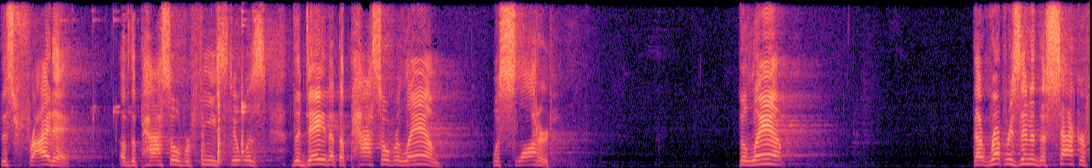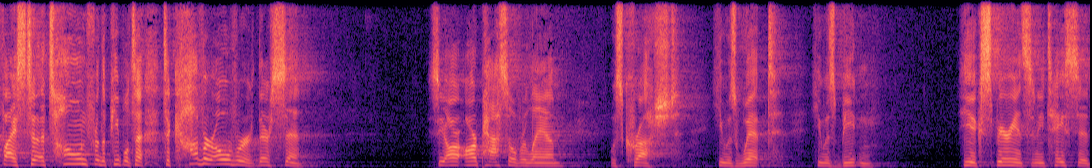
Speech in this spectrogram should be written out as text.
this Friday of the Passover feast, it was the day that the Passover lamb was slaughtered the lamp that represented the sacrifice to atone for the people, to, to cover over their sin. See, our, our Passover lamb was crushed, he was whipped, he was beaten. He experienced and he tasted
